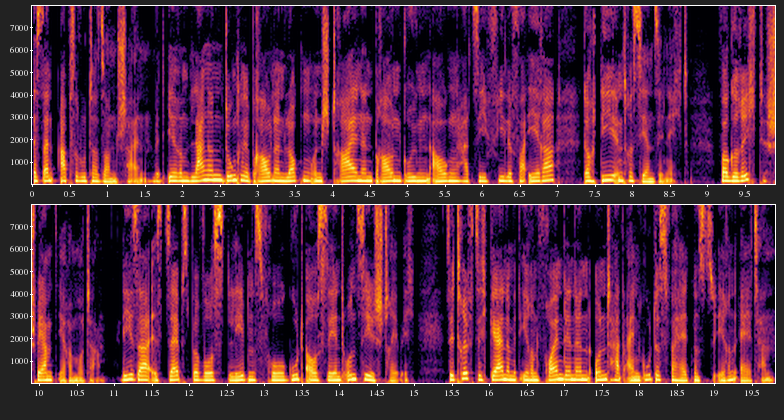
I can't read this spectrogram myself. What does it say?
ist ein absoluter Sonnenschein. Mit ihren langen, dunkelbraunen Locken und strahlenden braungrünen Augen hat sie viele Verehrer, doch die interessieren sie nicht. Vor Gericht schwärmt ihre Mutter. Lisa ist selbstbewusst, lebensfroh, gut aussehend und zielstrebig. Sie trifft sich gerne mit ihren Freundinnen und hat ein gutes Verhältnis zu ihren Eltern.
